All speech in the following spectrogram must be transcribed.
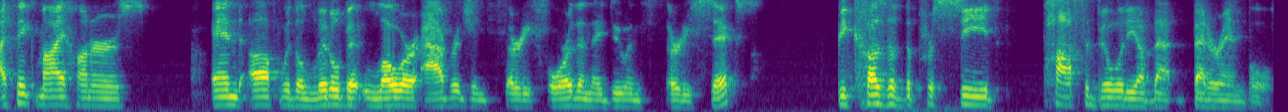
I think my hunters end up with a little bit lower average in 34 than they do in 36 because of the perceived possibility of that better end bull.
